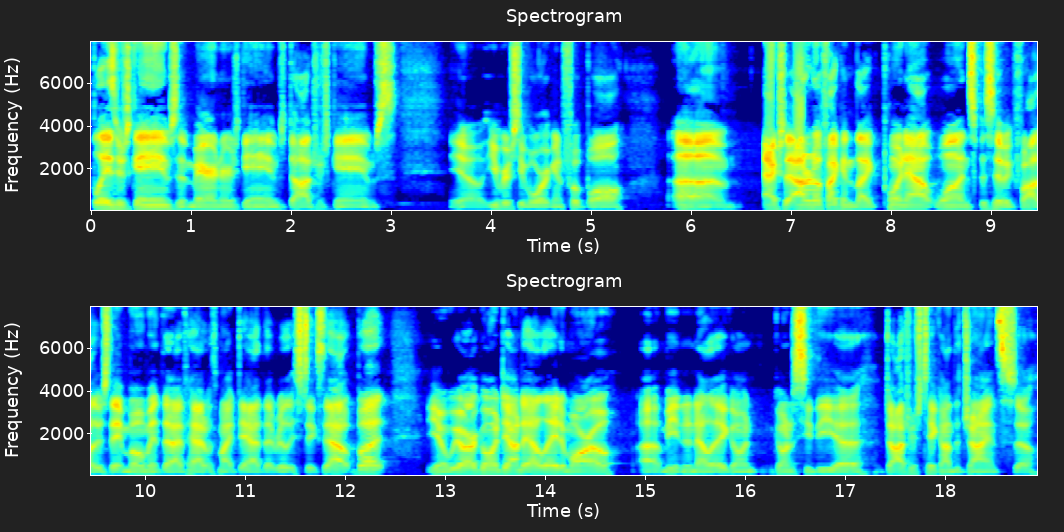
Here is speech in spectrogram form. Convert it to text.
Blazers games and Mariners games, Dodgers games, you know, University of Oregon football. Um, actually, I don't know if I can like point out one specific Father's Day moment that I've had with my dad that really sticks out. But you know, we are going down to LA tomorrow. Uh, meeting in LA, going going to see the uh, Dodgers take on the Giants. So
